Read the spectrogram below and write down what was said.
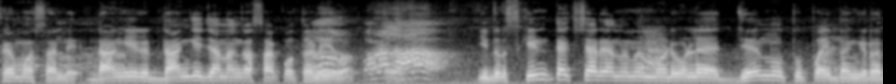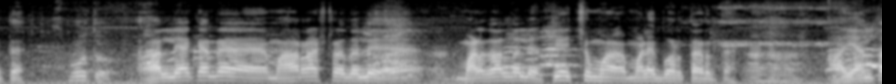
ಫೇಮಸ್ ಅಲ್ಲಿ. ಡಾಂಗಿ ಡಾಂಗಿ ಜನಾಂಗ ಸಾಕೋ ತಳಿ ಇದು. ಇದ್ರ ಸ್ಕಿನ್ ಟೆಕ್ಸ್ಚರ್ ಏನಂದ್ರೆ ನೋಡಿ ಒಳ್ಳೆ ಜೇನು ತುಪ್ಪ ಇದ್ದಂಗೆ ಇರುತ್ತೆ. ಅಲ್ಲಿ ಯಾಕಂದ್ರೆ ಮಹಾರಾಷ್ಟ್ರದಲ್ಲಿ ಮಳೆಗಾಲದಲ್ಲಿ ಅತಿ ಹೆಚ್ಚು ಮಳೆ ಬರ್ತಾ ಇರುತ್ತೆ. ಎಂಥ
